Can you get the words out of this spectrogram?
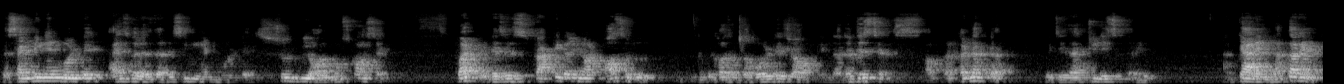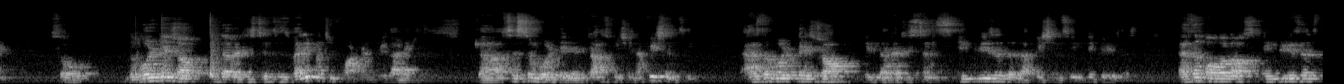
the sending end voltage as well as the receiving end voltage should be almost constant. But this is practically not possible because of the voltage drop in the resistance of the conductor which is actually uh, carrying the current. So the voltage drop in the resistance is very much important regarding the system voltage and transmission efficiency. As the voltage drop in the resistance increases, the efficiency decreases. As the power loss increases,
